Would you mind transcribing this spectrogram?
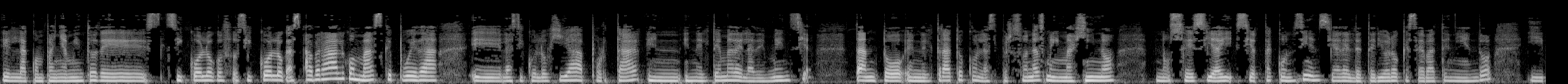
el acompañamiento de psicólogos o psicólogas. ¿Habrá algo más que pueda eh, la psicología aportar en, el tema de la demencia? tanto en el trato con las personas, me imagino, no sé si hay cierta conciencia del deterioro que se va teniendo y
